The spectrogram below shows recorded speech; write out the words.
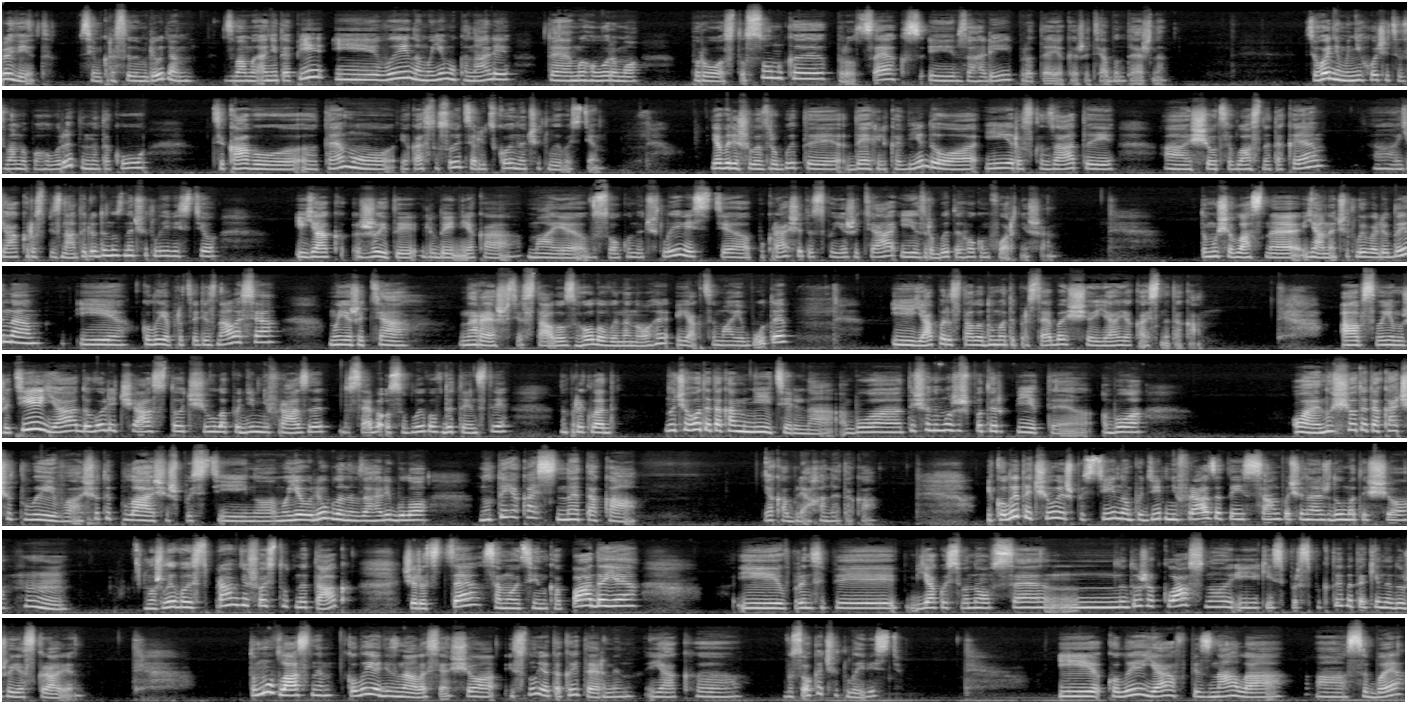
Привіт всім красивим людям! З вами Аніта Пі, і ви на моєму каналі, де ми говоримо про стосунки, про секс і взагалі про те, яке життя бентежне. Сьогодні мені хочеться з вами поговорити на таку цікаву е, тему, яка стосується людської нечутливості. Я вирішила зробити декілька відео і розказати, що це власне таке як розпізнати людину з нечутливістю, і як жити людині, яка має високу нечутливість, е, покращити своє життя і зробити його комфортніше. Тому що, власне, я нечутлива людина, і коли я про це дізналася, моє життя нарешті стало з голови на ноги, як це має бути. І я перестала думати про себе, що я якась не така. А в своєму житті я доволі часто чула подібні фрази до себе, особливо в дитинстві. Наприклад, ну чого ти така мнітільна? Або ти що не можеш потерпіти, або Ой, ну що ти така чутлива, що ти плачеш постійно? Моє улюблене взагалі було: ну ти якась не така. Яка бляха не така? І коли ти чуєш постійно подібні фрази, ти сам починаєш думати, що хм, Можливо, і справді щось тут не так. Через це самооцінка падає, і, в принципі, якось воно все не дуже класно, і якісь перспективи такі не дуже яскраві. Тому, власне, коли я дізналася, що існує такий термін, як е, висока чутливість, і коли я впізнала себе,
